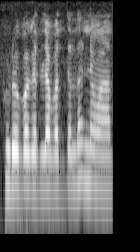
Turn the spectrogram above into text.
व्हिडिओ बघितल्याबद्दल धन्यवाद.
